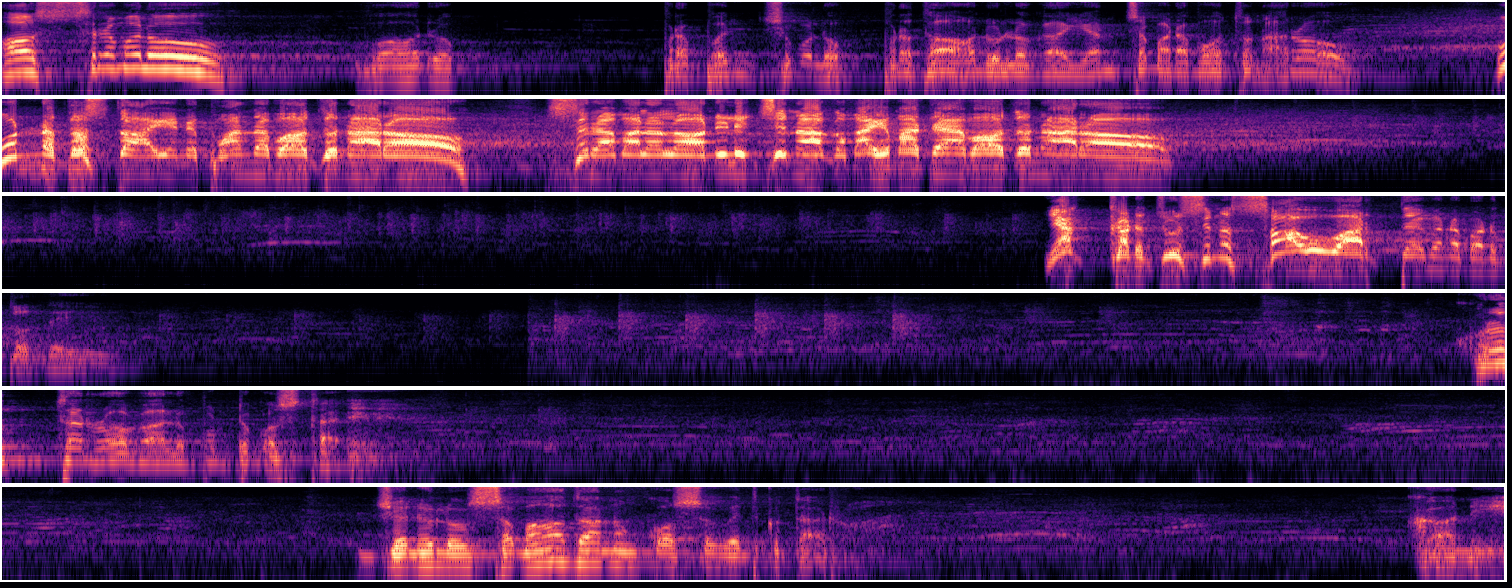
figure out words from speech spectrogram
ఆ శ్రమలో వారు ప్రపంచములో ప్రధానులుగా ఎంచబడబోతున్నారు. ఉన్నత స్థాయిని పొందబోతున్నారు. శ్రమలలో నిలిచి నాకు మహిమ తేబోతున్నారు. ఎక్కడ చూసిన సావు వార్త వినబడుతుంది. క్రొత్త రోగాలు పుట్టుకొస్తాయి. జనులు సమాధానం కోసం వెతుకుతారు. కానీ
